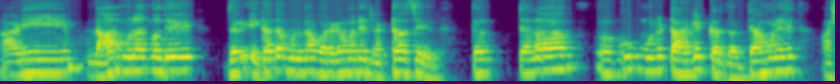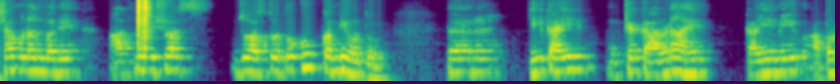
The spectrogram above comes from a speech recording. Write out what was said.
आणि लहान मुलांमध्ये जर एखादा मुलगा वर्गामध्ये लठ्ठ असेल तर त्याला खूप मुलं टार्गेट करतात. त्यामुळे अशा मुलांमध्ये आत्मविश्वास जो असतो तो खूप कमी होतो. तर ही काही मुख्य कारणं आहेत. काही मी आपण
